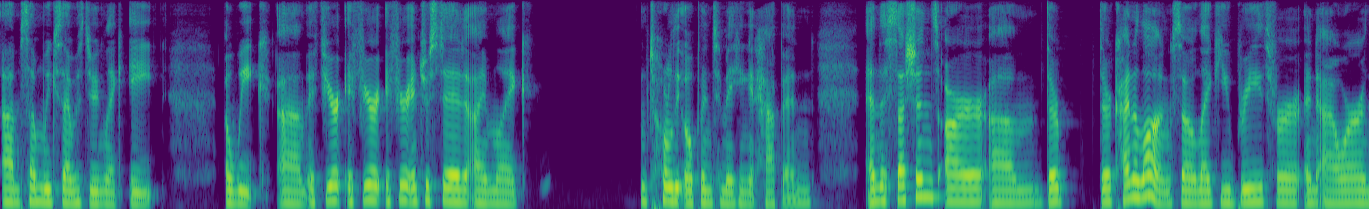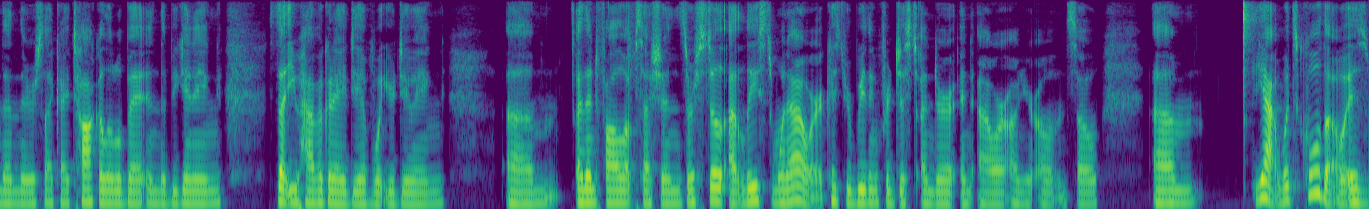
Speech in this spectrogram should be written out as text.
Um, some weeks I was doing like eight a week. Um, if you're if you're if you're interested, I'm like I'm totally open to making it happen. And the sessions are um, they're they're kind of long. So like you breathe for an hour and then there's like I talk a little bit in the beginning so that you have a good idea of what you're doing. Um, and then follow up sessions are still at least one hour because you're breathing for just under an hour on your own. So, um, yeah, what's cool though is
